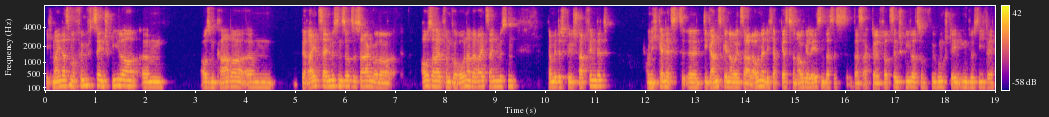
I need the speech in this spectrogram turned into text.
Ich meine, dass wir 15 Spieler ähm, aus dem Kader ähm, bereit sein müssen sozusagen oder außerhalb von Corona bereit sein müssen, damit das Spiel stattfindet. Und ich kenne jetzt äh, die ganz genaue Zahl auch nicht. Ich habe gestern auch gelesen, dass es dass aktuell 14 Spieler zur Verfügung stehen, inklusive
